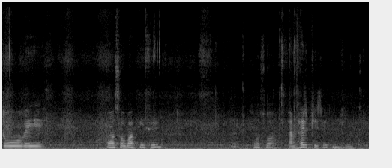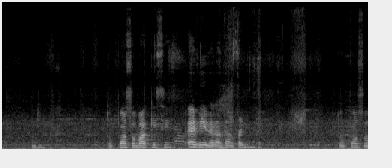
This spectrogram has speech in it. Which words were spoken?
તો હવે પોસો બાકી છે પોસો આમ હરખી છે ઉડી તો પોસો બાકી છે એ વીરે અંધારું પડી તો પોસો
